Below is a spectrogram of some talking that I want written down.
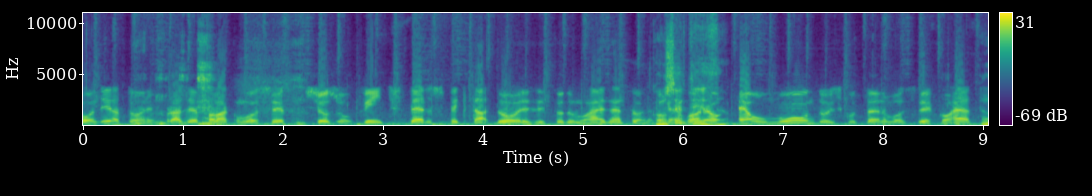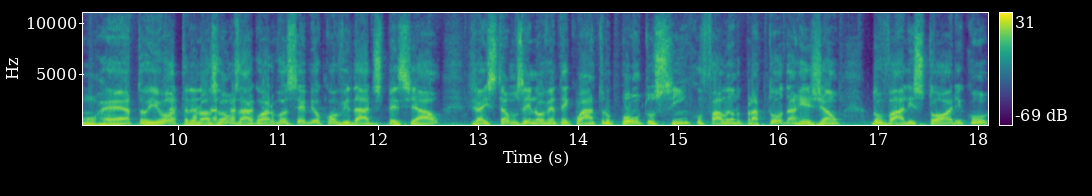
Bom dia, Tony. Prazer falar com você, com seus ouvintes, telespectadores e tudo mais, né, Tony? Com Porque certeza. Agora é, é, o mundo escutando você, correto? Correto. E outra, nós vamos agora, você é meu convidado especial. Já estamos em 94.5, falando para toda a região do Vale Histórico.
